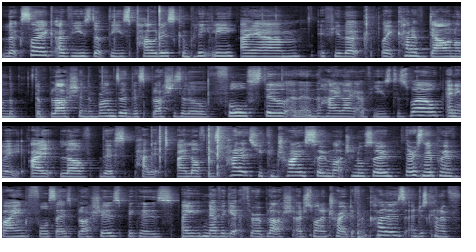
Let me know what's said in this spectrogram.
looks like. I've used up these powders completely. I am, if you look, like kind of down on the, the blush and the bronzer. This blush is a little full still, and then the highlight I've used as well. Anyway, I love this palette. I love these palettes. You can try so much, and also there's no point of buying full-size blushes because I never get through a blush. I just want to try different colors and just kind of,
